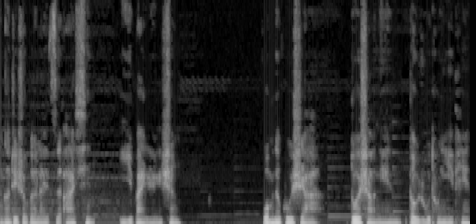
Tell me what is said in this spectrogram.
刚刚这首歌来自阿信，《一半人生》。我们的故事啊，多少年都如同一天，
